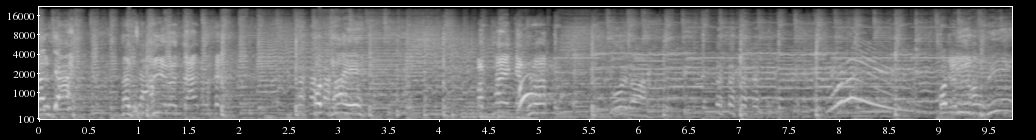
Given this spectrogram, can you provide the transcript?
นะจ๊ะนะจ๊ะพี่นะจ๊ะด้วยคนไทยปักไทยกันเถิดโอ้ยนะคนดีของพี่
